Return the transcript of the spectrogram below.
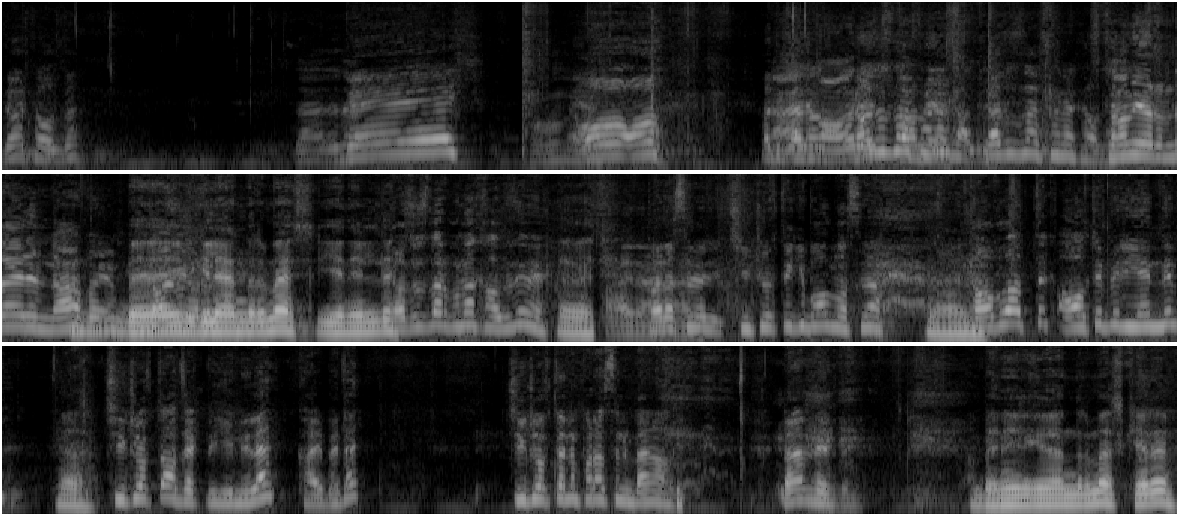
4 oldu. 5. Oo. Hadi Yani gazoz, ağır gazozlar sana kaldı. Gazozlar sana kaldı. Tutamıyorum da elim ne yapayım? Tutamıyorum. ilgilendirmez. Yenildi. Gazozlar buna kaldı değil mi? Evet. Aynen. Parasını aynen. öde. Çiğ köfte gibi olmasın ha. Aynen. Tablo attık 6-1 yendim. Ha. Çiğ köfte alacaktı yenilen kaybeden. Çiğ köftenin parasını ben aldım. ben verdim. Beni ilgilendirmez Kerem.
